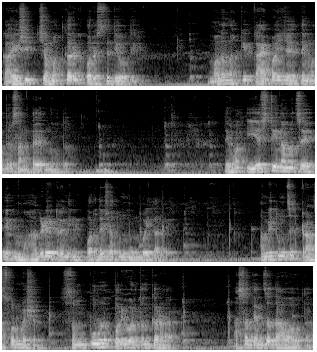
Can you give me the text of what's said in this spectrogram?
काहीशी चमत्कारिक परिस्थिती होती. मला नक्की काय पाहिजे ते मात्र सांगता येत नव्हतं. तेव्हा ई एस टी नावाचे एक महागडे ट्रेनिंग परदेशातून मुंबईत आले. आम्ही तुमचे ट्रान्सफॉर्मेशन संपूर्ण परिवर्तन करणार असा त्यांचा दावा होता.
